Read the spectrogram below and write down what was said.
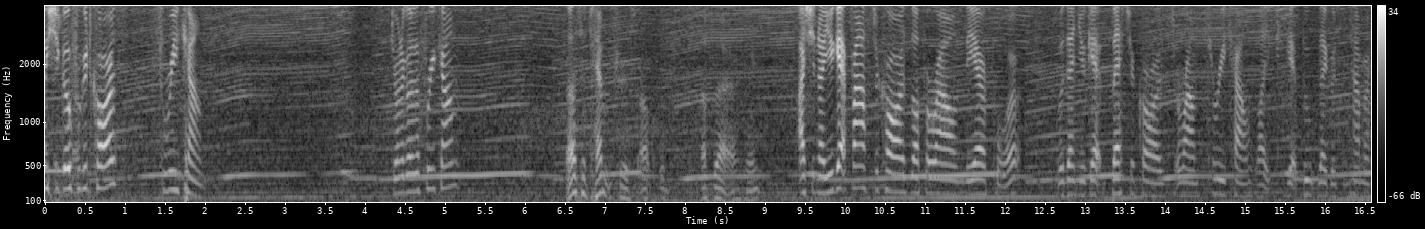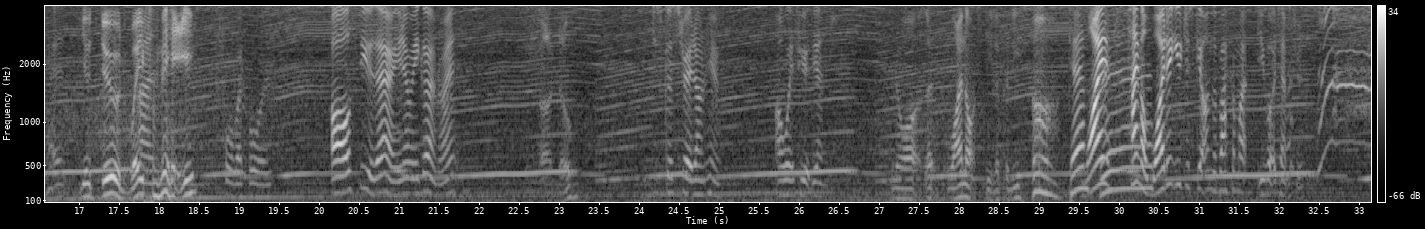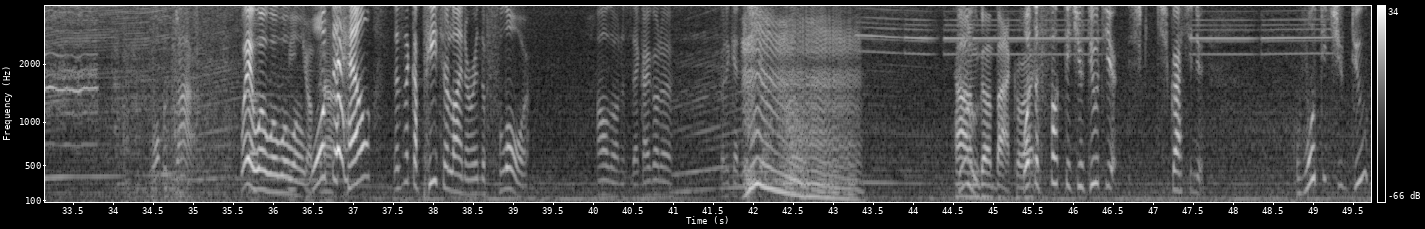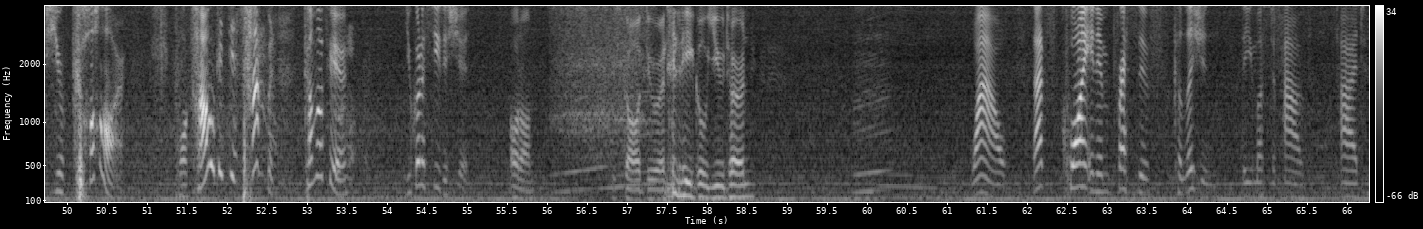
We should go for good cars. Three count. Do you want to go to the free count? That's a temptress up up there, I think. Actually, no. You get faster cars up around the airport, but then you get better cars around three count. Like you get bootleggers and hammerheads. You dude, wait for me. four by fours. Oh, I'll see you there. You know where you're going, right? Uh, no. Just go straight down here. I'll wait for you at the end. You know what? let- Why not steal a police? Why? Hang on. Why don't you just get on the back of my? You got a temptress. What was that? Wait, whoa, whoa, whoa, whoa! What the hell? There's like a Peter liner in the floor. Hold on a sec. I gotta, gotta get this shit. I'm going back. What the fuck did you do to your s- scratching your? What did you do to your car? What- How did this happen? Come up here. You gotta see this shit. Hold on. Just gotta do an illegal U-turn. Wow, that's quite an impressive collision that you must have have had.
